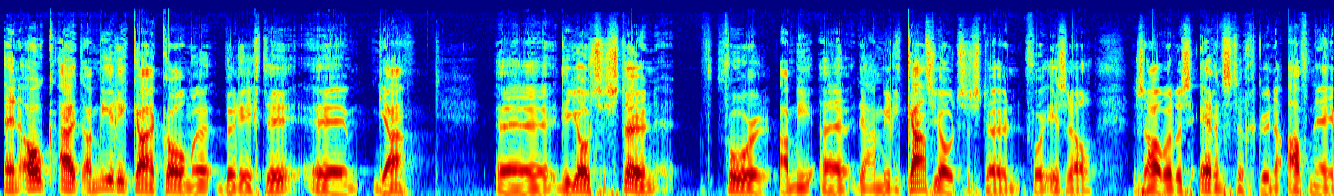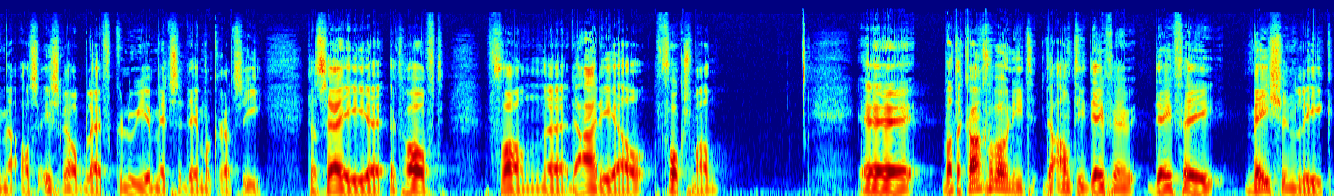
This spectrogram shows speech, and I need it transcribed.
En ook uit Amerika komen berichten. Eh, ja, uh, de Joodse steun voor uh, de Amerikaans-Joodse steun voor Israël zou wel eens ernstig kunnen afnemen als Israël blijft knoeien met zijn democratie. Dat zei het hoofd van de ADL, Foxman. Want dat kan gewoon niet. De Anti-Defamation League,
